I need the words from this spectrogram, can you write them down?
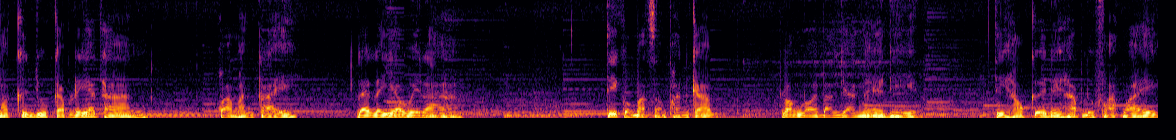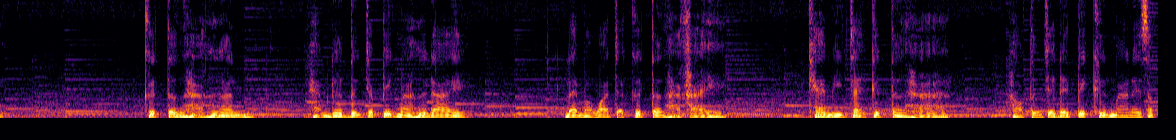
มักขึ้นอยู่กับระยะทาง ความห่างไกล และระยะเวลา ที่ก็มักสัมพันธ์กับร่องรอยบางอย่างในอดีต ที่เฮาเคยได้รับหรือฝากไว้กึดเติงหาเฮือน แหมเดินตึงจะปิกมาฮื้อได้ และบอกว่าจะกึดเติงหาไข แค่มีใจกึดเติงหาเฮาตึงจะได้ปิกขึ้นมาในสัก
